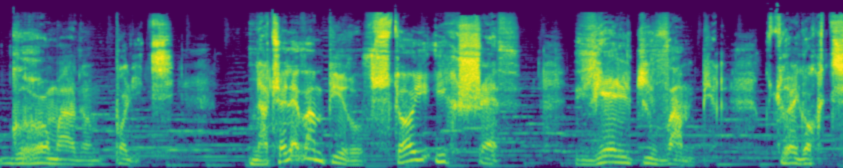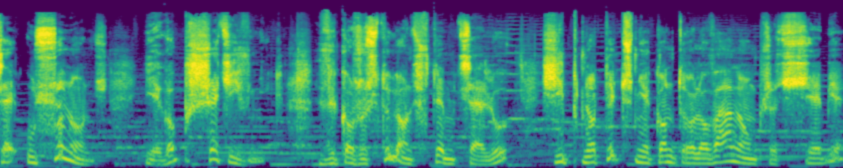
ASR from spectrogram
gromadą policji. Na czele wampirów stoi ich szef, wielki wampir, którego chce usunąć jego przeciwnik, wykorzystując w tym celu hipnotycznie kontrolowaną przez siebie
